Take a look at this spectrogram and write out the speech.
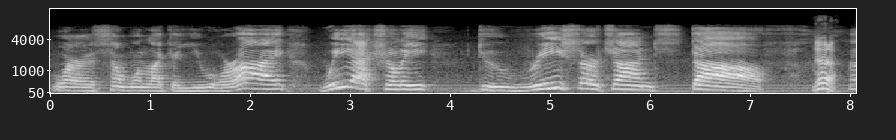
Whereas someone like a you or I, we actually do research on stuff. Yeah.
